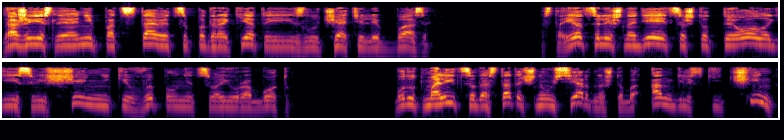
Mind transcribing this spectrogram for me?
даже если они подставятся под ракеты и излучатели базы. Остается лишь надеяться, что теологи и священники выполнят свою работу. Будут молиться достаточно усердно, чтобы ангельский чин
